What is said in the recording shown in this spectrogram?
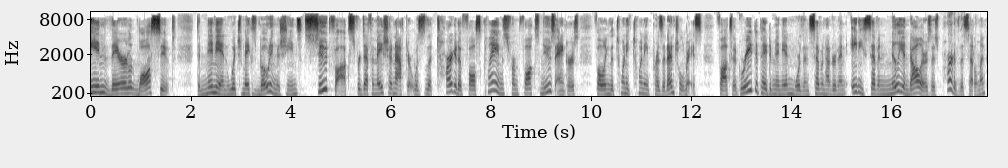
in their lawsuit. Dominion, which makes voting machines, sued Fox for defamation after it was the target of false claims from Fox News anchors following the 2020 presidential race. Fox agreed to pay Dominion more than $787 million as part of the settlement,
